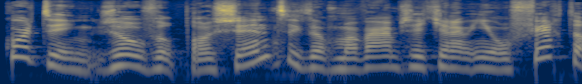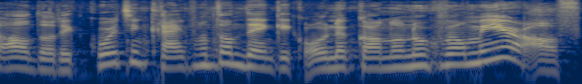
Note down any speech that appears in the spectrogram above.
korting zoveel procent. Ik dacht, maar waarom zet je nou in je offerte al dat ik korting krijg? Want dan denk ik, oh, dan kan er nog wel meer af.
